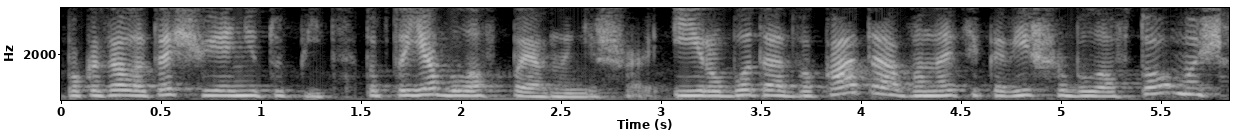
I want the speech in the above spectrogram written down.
показало те, що я не тупіць. Тобто я була впевненіша. І робота адвоката вона цікавіша була в тому, що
